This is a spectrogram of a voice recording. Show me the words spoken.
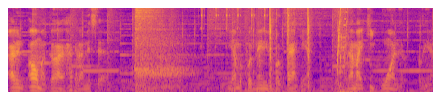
I didn't, oh my god, how could I miss that? Yeah, I'm gonna put Man-Eater Bug back in. And I might keep one of him.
